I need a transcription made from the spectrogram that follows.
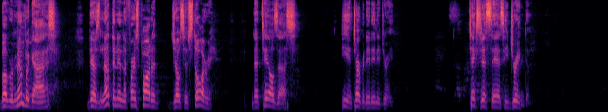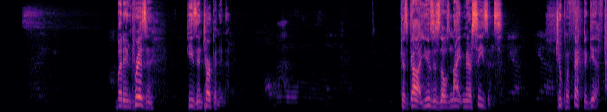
But remember, guys, there's nothing in the first part of Joseph's story that tells us he interpreted any dream. Text just says he dreamed them. But in prison, he's interpreting them. Because God uses those nightmare seasons to perfect a gift.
